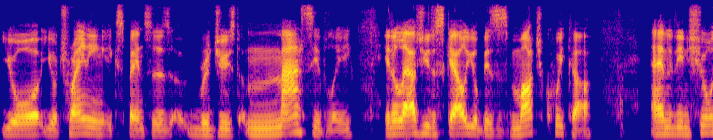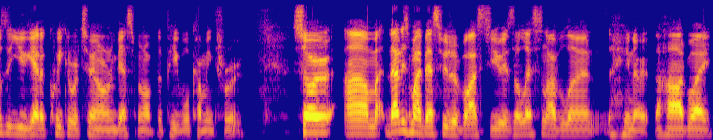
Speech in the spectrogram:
your your training expenses reduced massively. It allows you to scale your business much quicker and it ensures that you get a quicker return on investment of the people coming through. So um, that is my best bit of advice to you. Is a lesson I've learned, you know, the hard way.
